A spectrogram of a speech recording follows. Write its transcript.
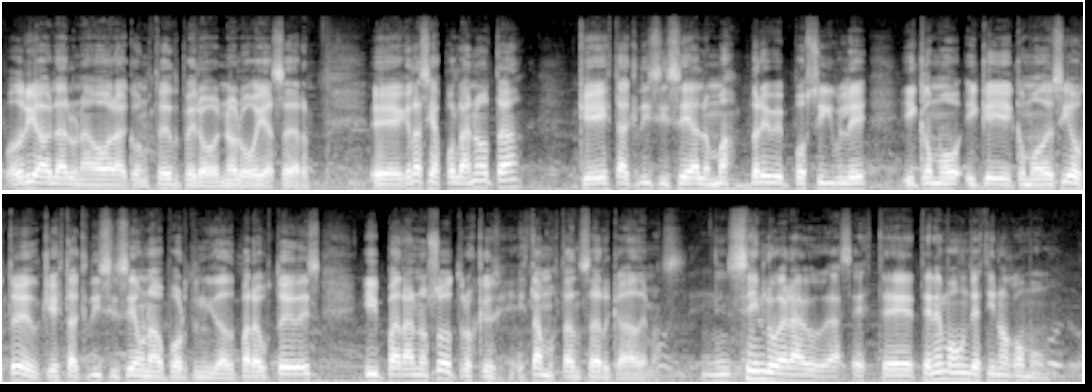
Podría hablar una hora con usted, pero no lo voy a hacer. Eh, gracias por la nota que esta crisis sea lo más breve posible y, como, y que, como decía usted, que esta crisis sea una oportunidad para ustedes y para nosotros que estamos tan cerca además. Sin lugar a dudas, este, tenemos un destino común.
